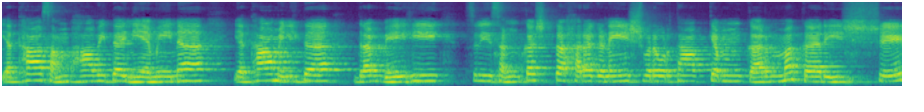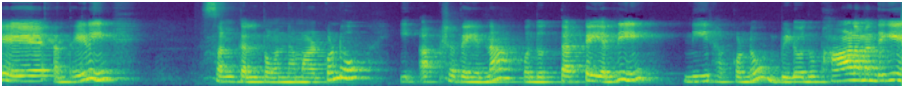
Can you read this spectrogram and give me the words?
ಯಥಾ ಸಂಭಾವಿತ ನಿಯಮೇನ ಯಥಾ ಮಿಲಿತ ದ್ರವ್ಯೈ ಶ್ರೀ ಸಂಕಷ್ಟಹರ ಗಣೇಶ್ವರ ವೃಥಾಕ್ಯಂ ಕರ್ಮ ಕರಿಷ್ಯೆ ಅಂಥೇಳಿ ಸಂಕಲ್ಪವನ್ನು ಮಾಡಿಕೊಂಡು ಈ ಅಕ್ಷತೆಯನ್ನು ಒಂದು ತಟ್ಟೆಯಲ್ಲಿ ನೀರು ಹಾಕ್ಕೊಂಡು ಬಿಡೋದು. ಭಾಳ ಮಂದಿಗೆ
